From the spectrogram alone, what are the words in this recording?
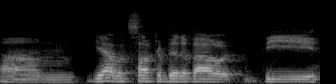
Um, yeah, let's talk a bit about the.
